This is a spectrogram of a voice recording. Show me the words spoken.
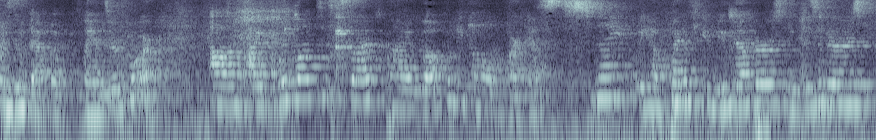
isn't that what plans are for? Um, I would like to start by welcoming all of our guests tonight. We have quite a few new members, new visitors,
